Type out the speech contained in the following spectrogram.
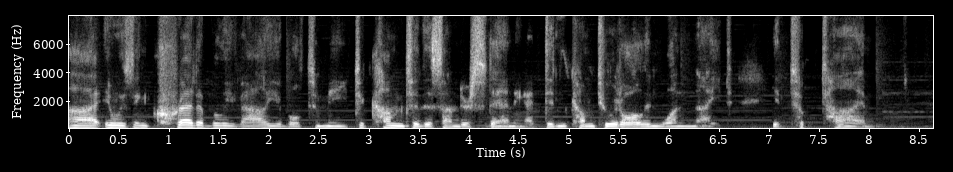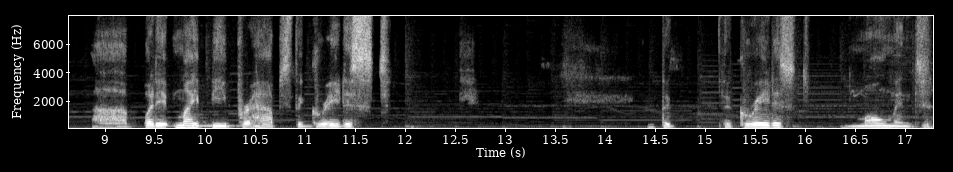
uh, it was incredibly valuable to me to come to this understanding. I didn't come to it all in one night, it took time. Uh, but it might be perhaps the greatest the, the greatest moment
